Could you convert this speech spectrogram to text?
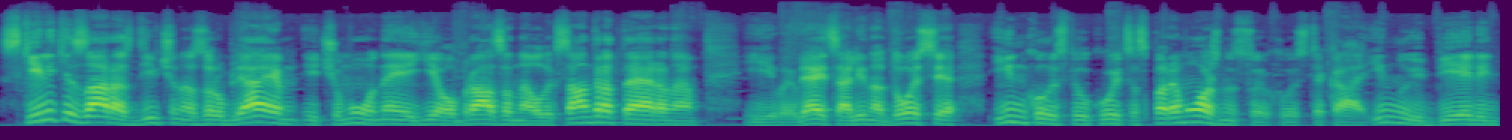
Скільки зараз дівчина заробляє і чому у неї є образа на Олександра Терена? І виявляється, Аліна досі інколи спілкується з переможницею холостяка Інною Бєлінь.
